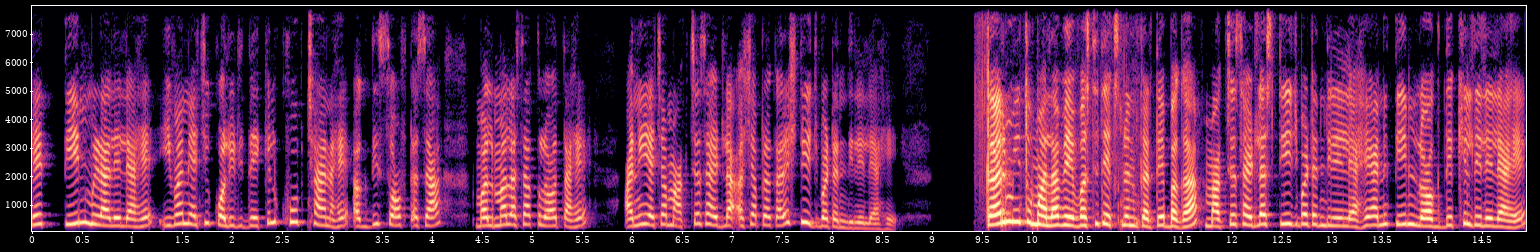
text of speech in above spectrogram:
हे तीन मिळालेले आहे. इवन याची क्वालिटी देखील खूप छान आहे. अगदी सॉफ्ट असा मलमल असा क्लॉथ आहे. आणि याच्या मागच्या साईडला अशा प्रकारे स्टिच बटन दिलेले आहे. तर मी तुम्हाला व्यवस्थित एक्सप्लेन करते. बघा मागच्या साईडला स्टिच बटन दिलेले आहे. आणि तीन लॉक देखील दिलेले आहे.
